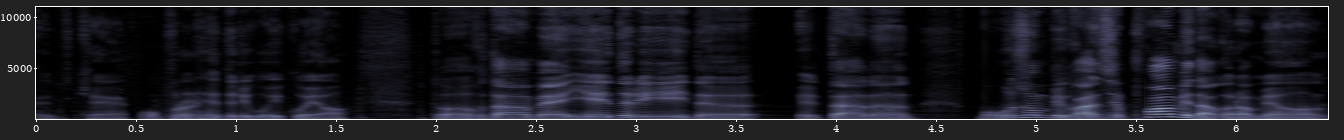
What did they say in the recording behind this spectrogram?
이렇게 오픈을 해드리고 있고요. 또 그다음에 얘들이 일단은 뭐 운송비 관세 포함이다 그러면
